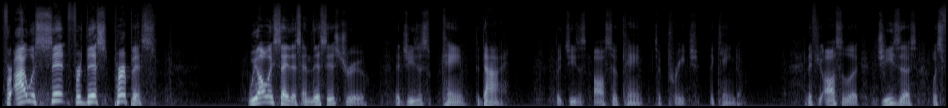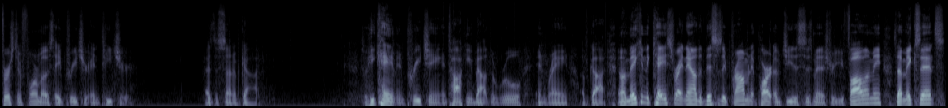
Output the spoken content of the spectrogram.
for I was sent for this purpose. We always say this, and this is true that Jesus came to die, but Jesus also came to preach the kingdom. And if you also look, Jesus was first and foremost a preacher and teacher as the Son of God. So he came in preaching and talking about the rule and reign of God. Am I making the case right now that this is a prominent part of Jesus' ministry? You follow me? Does that make sense?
